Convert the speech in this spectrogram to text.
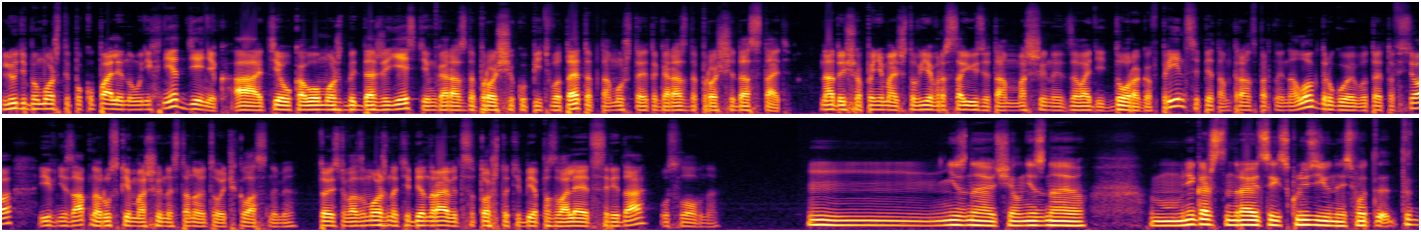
Люди бы, может, и покупали, но у них нет денег, а те, у кого, может быть, даже есть, им гораздо проще купить вот это, потому что это гораздо проще достать. Надо еще понимать, что в Евросоюзе там машины заводить дорого в принципе, там транспортный налог другой, вот это все, и внезапно русские машины становятся очень классными. То есть, возможно, тебе нравится то, что тебе позволяет среда, условно. Mm, не знаю, чел, не знаю. Мне кажется, нравится эксклюзивность. Вот это,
